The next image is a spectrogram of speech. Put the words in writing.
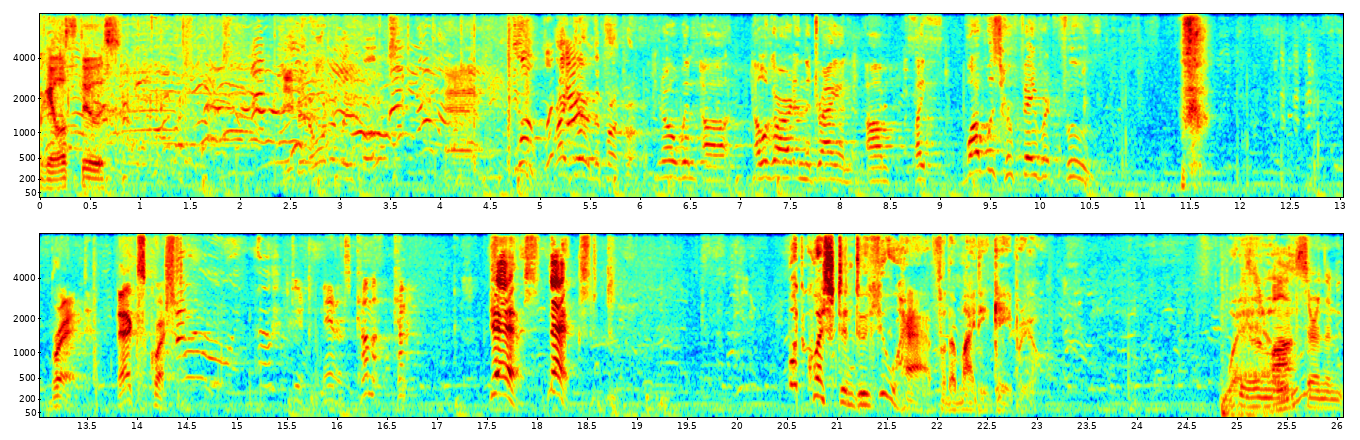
okay, let's do this. Keep it orderly, folks. And right there in the front row. You know, when uh, Ellegaard and the dragon, um, like, what was her favorite food? Bread. Next question. Dude, manners, come on, come on. Yes, next. What question do you have for the mighty Gabriel? There's a monster in the.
